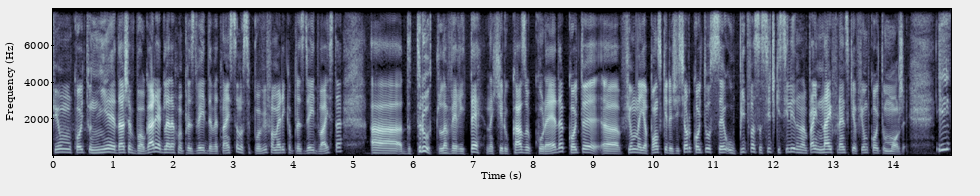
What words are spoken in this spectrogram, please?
филм, който ние даже в България гледахме през 2019, но се появи в Америка през 2020, а, The Truth, La Verite на Хироказо Корееда, който е а, филм на японски режисьор, който се опитва с всички сили да направи най-френския филм, който може. И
